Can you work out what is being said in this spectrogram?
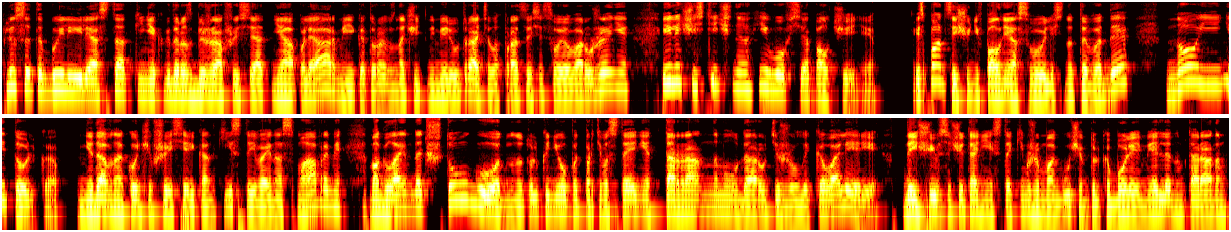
плюс это были или остатки некогда разбежавшейся от Неаполя армии, которая в значительной мере утратила в процессе свое вооружение, или частично и вовсе ополчение. Испанцы еще не вполне освоились на ТВД, но и не только. Недавно окончившаяся реконкиста и война с маврами могла им дать что угодно, но только не опыт противостояния таранному удару тяжелой кавалерии, да еще и в сочетании с таким же могучим, только более медленным тараном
